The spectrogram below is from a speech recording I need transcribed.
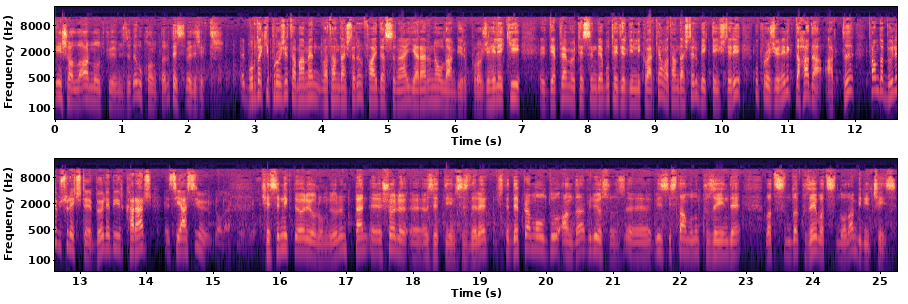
inşallah Arnavutköy'ümüzde de bu konutları teslim edecektir. E, Buradaki proje tamamen vatandaşların faydasına, yararına olan bir proje. Hele ki e, deprem ötesinde bu tedirginlik varken vatandaşların bekleyişleri bu proje yönelik daha da arttı. Tam da böyle bir süreçte böyle bir karar e, siyasi olarak mı? Kesinlikle öyle yorumluyorum. Ben şöyle özetleyeyim sizlere. İşte deprem olduğu anda biliyorsunuz biz İstanbul'un kuzeyinde, batısında, kuzeybatısında olan bir ilçeyiz.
